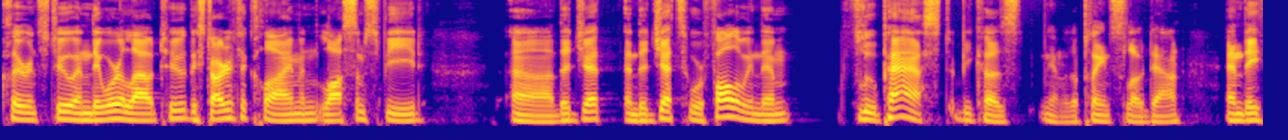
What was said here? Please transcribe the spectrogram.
clearance too, and they were allowed to. They started to climb and lost some speed. Uh, the jet and the jets who were following them flew past because you know the plane slowed down, and they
